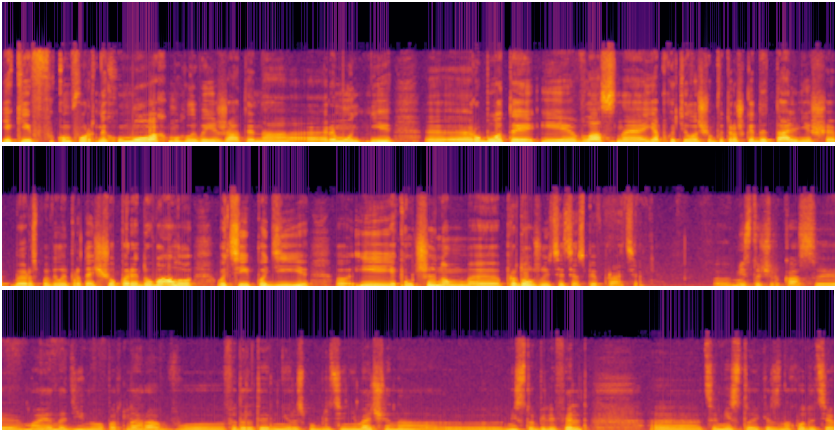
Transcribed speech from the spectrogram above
які в комфортних умовах могли виїжджати на е, ремонтні е, роботи. І власне я б хотіла, щоб ви трошки детальніше розповіли про те, що передувало оцій події, і яким чином продовжується ця співпраця. Місто Черкаси має надійного партнера в Федеративній Республіці Німеччина, місто Біліфельд. Е, Це місто, яке знаходиться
